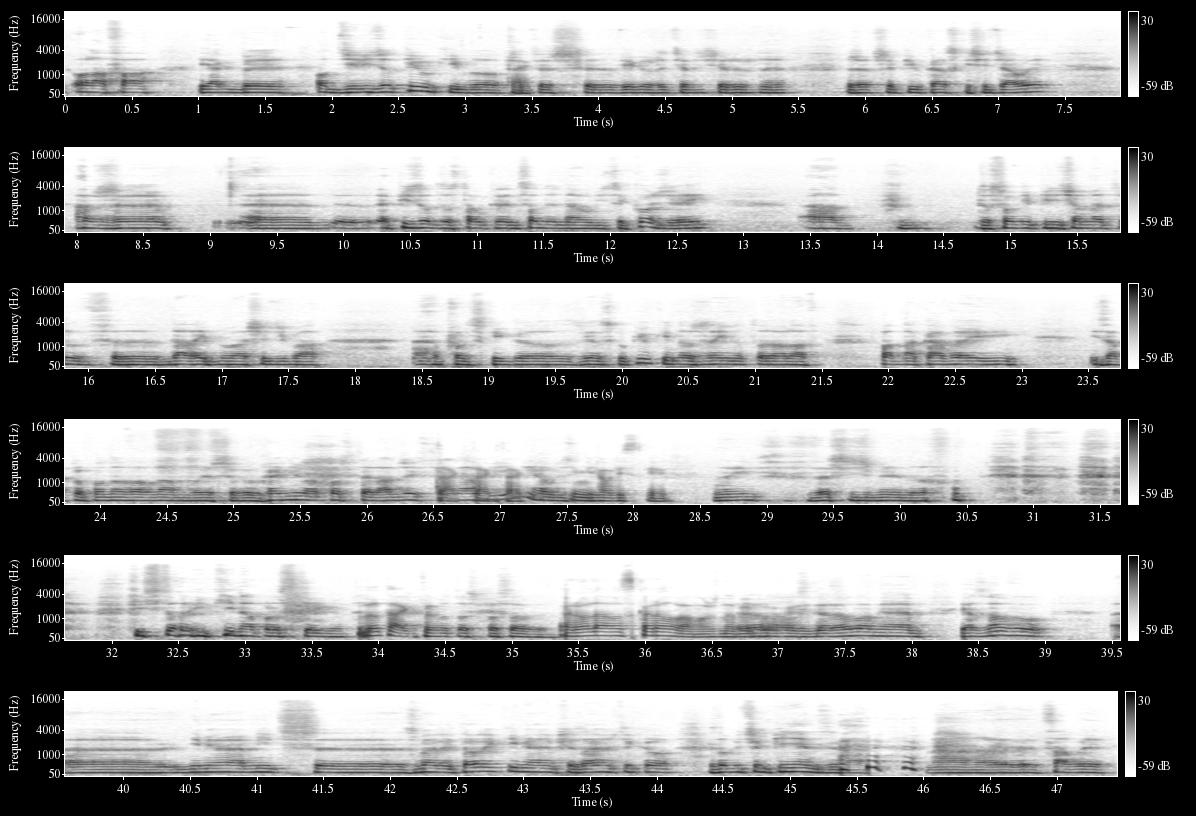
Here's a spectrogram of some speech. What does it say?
Olafa jakby oddzielić od piłki, bo Tak. przecież w jego życiorysie różne rzeczy piłkarskie się działy, a że e, epizod został kręcony na ulicy Koziej, a dosłownie 50 metrów e, dalej była siedziba e, Polskiego Związku Piłki Nożnej, no to Olaf wpadł na kawę i, i zaproponował nam, bo jeszcze był Heniu, Apostel, Andrzej z Tak, tak, tak. i. Michał Listkiewicz. No i weszliśmy do historii kina polskiego. No tak, To to sposobem. rola Oscarowa można by Rola powiedzieć. Oscarowa miałem, ja znowu e, nie miałem nic e, z merytoryki, miałem się zająć tylko zdobyciem pieniędzy na, na cały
